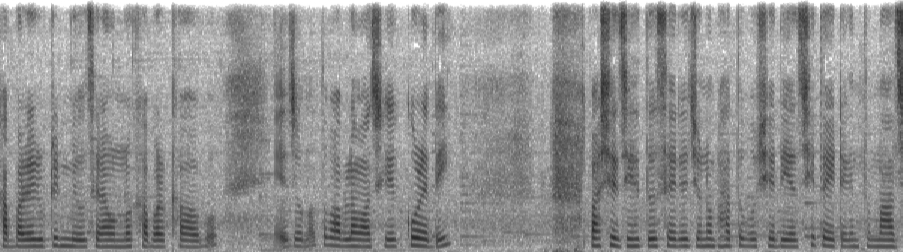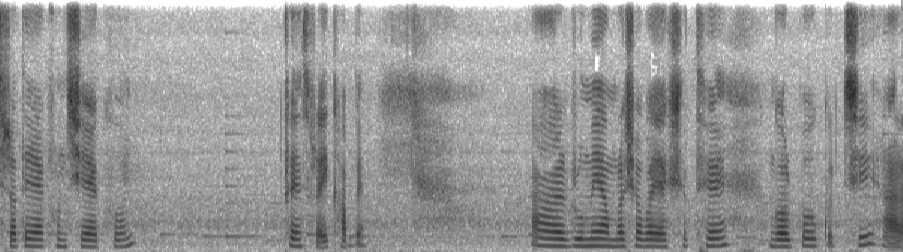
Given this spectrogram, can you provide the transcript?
খাবারে রুটিন মিলছে না, অন্য খাবার খাওয়াবো। এই জন্য তো ভাবলাম আজকে করে দিই। পাশে যেহেতু সেরের জন্য ভাতও বসিয়ে দিয়েছি, তো এটা কিন্তু মাঝরাতে এখন সে এখন ফ্রেঞ্চ ফ্রাই খাবে। আর রুমে আমরা সবাই একসাথে গল্পও করছি। আর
